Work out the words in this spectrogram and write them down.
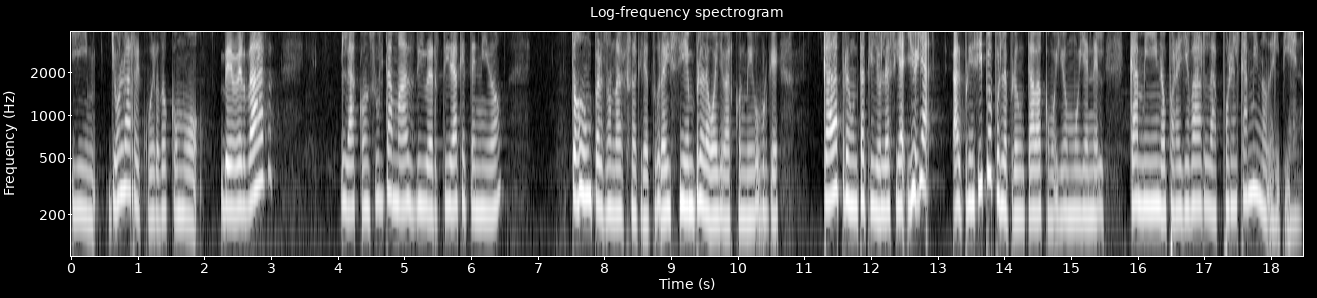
Y yo la recuerdo como, de verdad, la consulta más divertida que he tenido todo un personaje esa criatura y siempre la voy a llevar conmigo porque cada pregunta que yo le hacía, yo ya al principio pues le preguntaba como yo muy en el camino para llevarla por el camino del bien,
